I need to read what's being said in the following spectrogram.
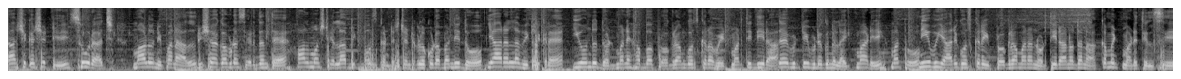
ರಾಶಿಕಾ ಶೆಟ್ಟಿ, ಸೂರಜ್, ಮಾಳು ನಿಪನಾಲ್, ರಿಷಾ ಗೌಡ ಸೇರಿದಂತೆ ಆಲ್ಮೋಸ್ಟ್ ಎಲ್ಲಾ ಬಿಗ್ ಬಾಸ್ ಕಂಟೆಸ್ಟೆಂಟ್ಗಳು ಕೂಡ ಬಂದಿದ್ದು, ಯಾರೆಲ್ಲ ವೀಕ್ಷಕರೇ, ಈ ಒಂದು ದೊಡ್ಡ ಮನೆ ಹಬ್ಬ ಪ್ರೋಗ್ರಾಮ್ ಗೋಸ್ಕರ ವೇಟ್ ಮಾಡ್ತಿದ್ದೀರಾ? ದಯವಿಟ್ಟು ವಿಡಿಯೋಗನ್ನು ಲೈಕ್ ಮಾಡಿ ಮತ್ತು ನೀವು ಯಾರಿಗೋಸ್ಕರ ಈ ಪ್ರೋಗ್ರಾಮ್ ಅನ್ನ ನೋಡ್ತೀರಾ ಅನ್ನೋದನ್ನ ಕಮೆಂಟ್ ಮಾಡಿ ತಿಳಿಸಿ.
